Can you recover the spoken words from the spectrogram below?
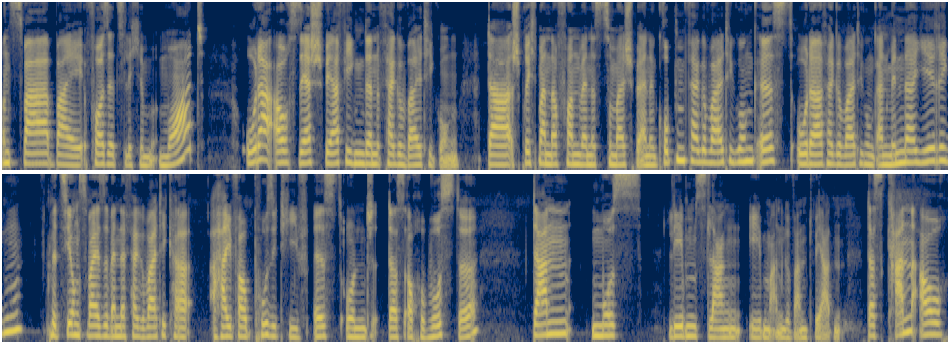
Und zwar bei vorsätzlichem Mord oder auch sehr schwerwiegenden Vergewaltigungen. Da spricht man davon, wenn es zum Beispiel eine Gruppenvergewaltigung ist oder Vergewaltigung an Minderjährigen, beziehungsweise wenn der Vergewaltiger HIV-positiv ist und das auch wusste, dann muss lebenslang eben angewandt werden. Das kann auch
